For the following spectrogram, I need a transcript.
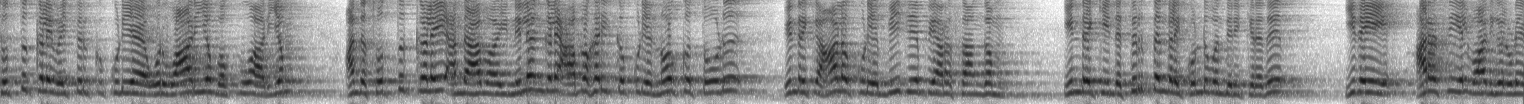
சொத்துக்களை வைத்திருக்கக்கூடிய ஒரு வாரியம் வகுப்பு வாரியம். அந்த சொத்துக்களை அந்த நிலங்களை அபகரிக்கக்கூடிய நோக்கத்தோடு இன்றைக்கு ஆளக்கூடிய பிஜேபி அரசாங்கம் இன்றைக்கு இந்த திருத்தங்களை கொண்டு வந்திருக்கிறது. இதை அரசியல்வாதிகளுடைய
